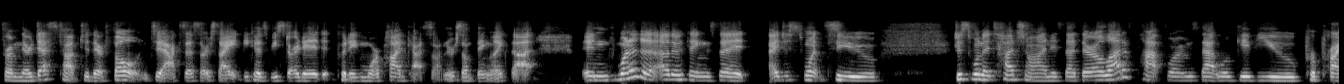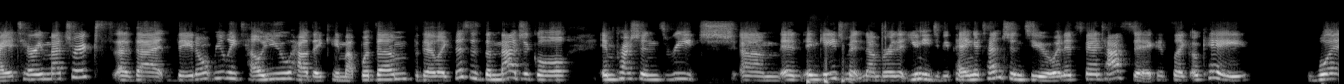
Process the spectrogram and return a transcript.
from their desktop to their phone to access our site because we started putting more podcasts on or something like that. And one of the other things that I just want to just want to touch on is that there are a lot of platforms that will give you proprietary metrics uh, that they don't really tell you how they came up with them, but they're like, this is the magical impressions reach um, and engagement number that you need to be paying attention to and it's fantastic. It's like okay what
